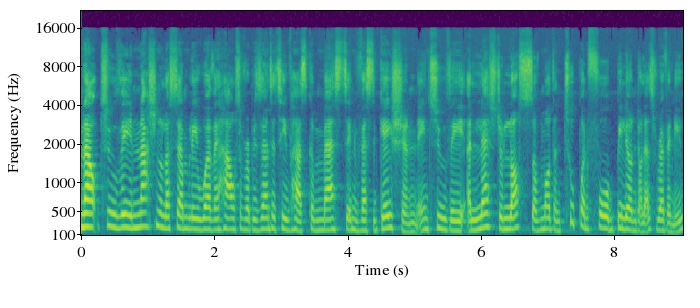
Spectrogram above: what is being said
And now to the National Assembly, where the House of Representatives has commenced investigation into the alleged loss of more than $2.4 billion revenue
